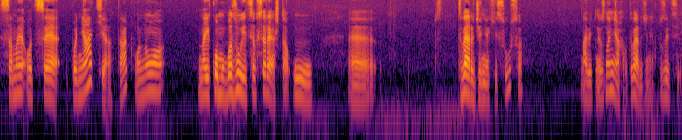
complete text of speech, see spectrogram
саме оце поняття, так, воно, на якому базується все решта у е, твердженнях Ісуса, навіть не в знаннях, а в твердженнях позиції.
